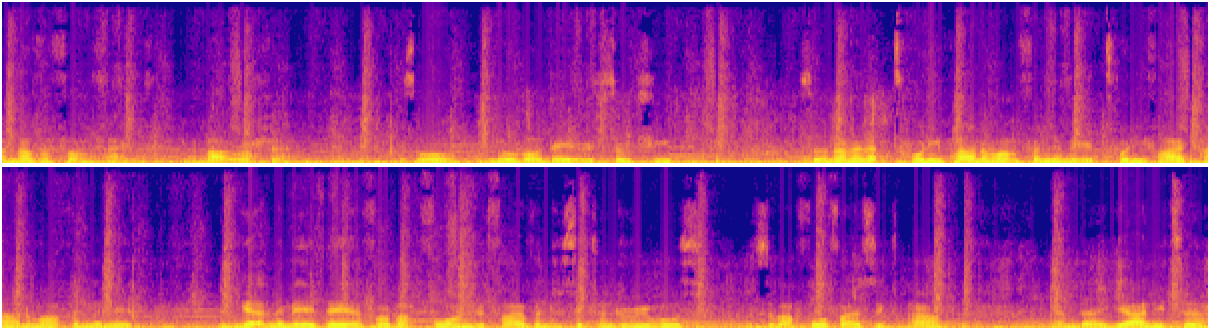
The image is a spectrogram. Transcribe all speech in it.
Another fun fact about Russia as well, mobile data is so cheap. So none of that 20 pound a month unlimited, 25 pound a month unlimited. You can get unlimited data for about 400, 500, 600 rubles, which is about four, five, six pound. And uh, yeah, I need to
